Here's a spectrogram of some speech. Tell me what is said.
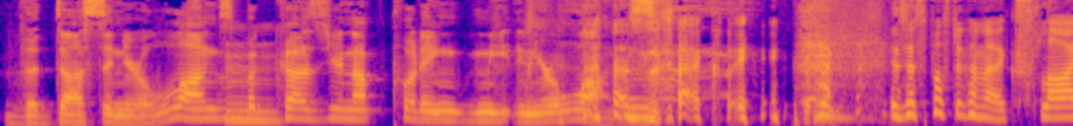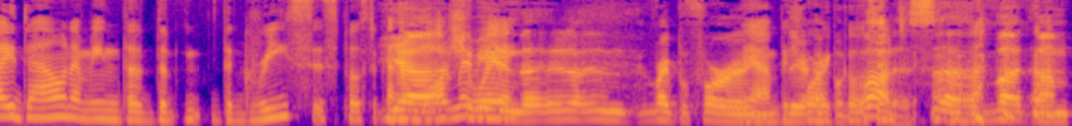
the dust in your lungs Mm. because you're not putting meat in your lungs. exactly. is it supposed to kind of like slide down? I mean, the, the, the grease is supposed to kind of yeah, wash maybe away. in the in, right before Yeah, before the goes epiglottis. uh, but um,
